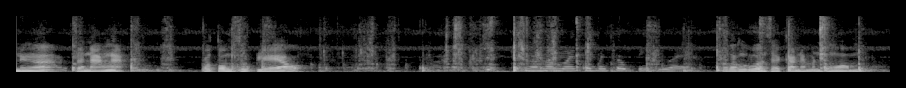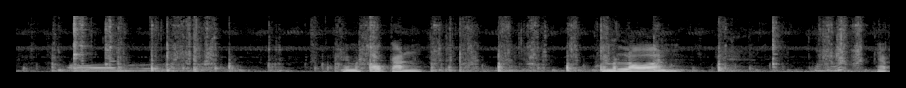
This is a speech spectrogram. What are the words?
เนื้อแต่หนังอะ ก็ต้มสุกแล้ว แล้วทำไมต้องไปต้มอีกด้วยอะก็ต้องรวนใส่กันให้มันหอม โอ้ให้มันเข้ากัน ให้มันร้อนอือฮึครับ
